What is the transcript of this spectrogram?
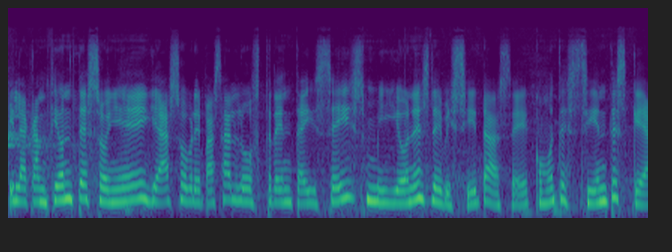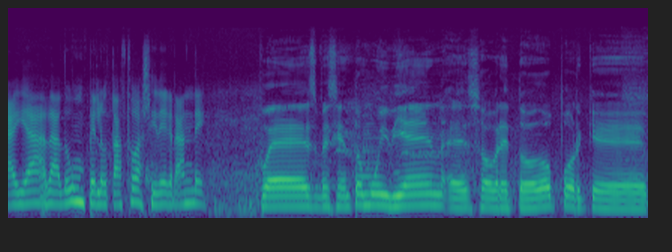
Y la canción Te Soñé ya sobrepasa los 36 millones de visitas. ¿eh? ¿Cómo te sientes que haya dado un pelotazo así de grande? Pues me siento muy bien, eh, sobre todo porque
